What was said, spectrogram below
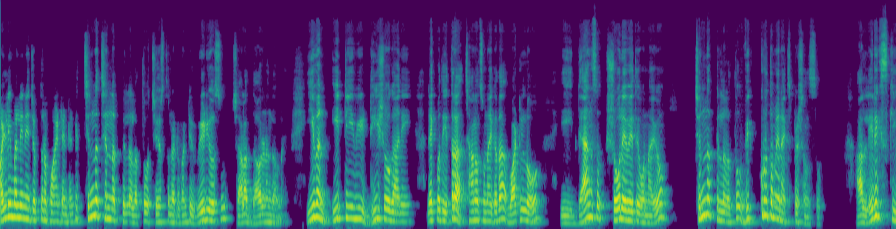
మళ్ళీ మళ్ళీ నేను చెప్తున్న పాయింట్ ఏంటంటే చిన్న చిన్న పిల్లలతో చేస్తున్నటువంటి వీడియోస్ చాలా దారుణంగా ఉన్నాయి. ఈవెన్ ఈటీవీ ఢీ షో కానీ లేకపోతే ఇతర ఛానల్స్ ఉన్నాయి కదా వాటిల్లో ఈ డ్యాన్స్ షోలు ఏవైతే ఉన్నాయో చిన్న పిల్లలతో వికృతమైన ఎక్స్ప్రెషన్స్ ఆ లిరిక్స్కి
